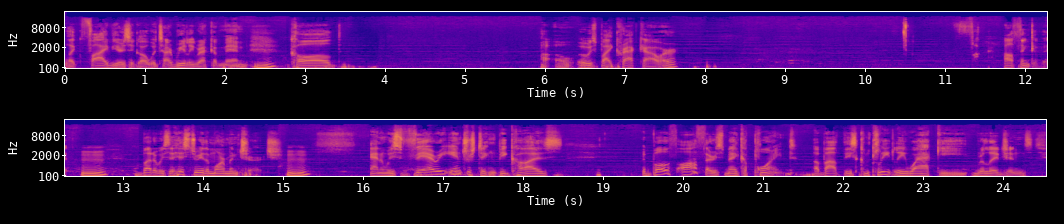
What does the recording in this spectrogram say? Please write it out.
like five years ago, which I really recommend, called uh oh. It was by Krakauer. Fuck. I'll think of it. But it was the history of the Mormon church. And it was very interesting because both authors make a point about these completely wacky religions.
